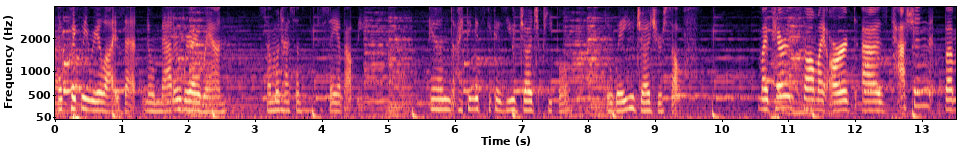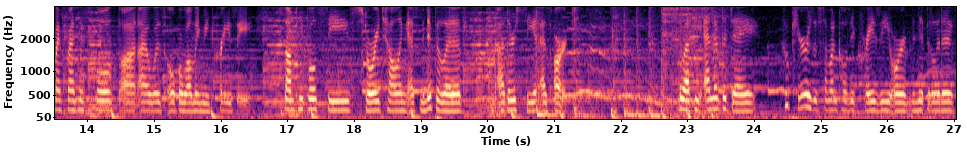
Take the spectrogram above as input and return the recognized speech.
I quickly realized that no matter where I ran, someone has something to say about me. And I think it's because you judge people the way you judge yourself. My parents saw my art as passion, but my friends at school thought I was overwhelming me crazy. Some people see storytelling as manipulative, and others see it as art. So at the end of the day, who cares if someone calls you crazy or manipulative?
